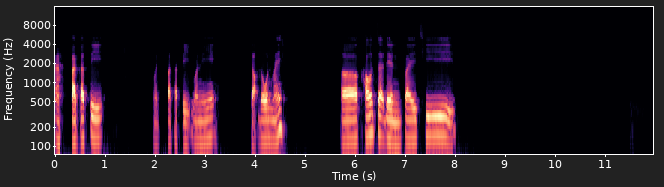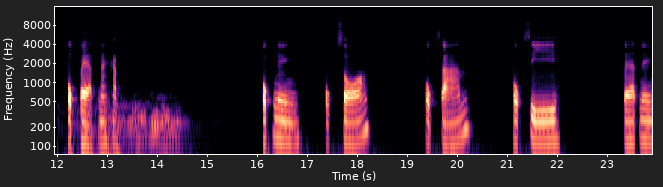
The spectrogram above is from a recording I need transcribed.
อะปกติ วันปกติวันนี้เจาะโดนไหมเออเขาจะเด่นไปที่หกแปดนะครับหกหนึ่งหกสองหกสามหกสี่แปดหนึ่ง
